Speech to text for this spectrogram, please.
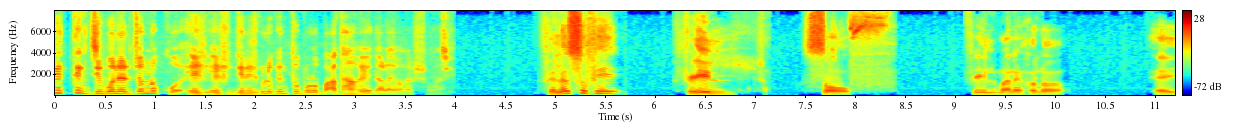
ভিত্তিক জীবনের জন্য এই এই জিনিসগুলো কিন্তু বড় বাধা হয়ে দাঁড়ায় অনেক সময়। ফিলোসফি ফিল সোফ। ফিল মানে হলো এই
